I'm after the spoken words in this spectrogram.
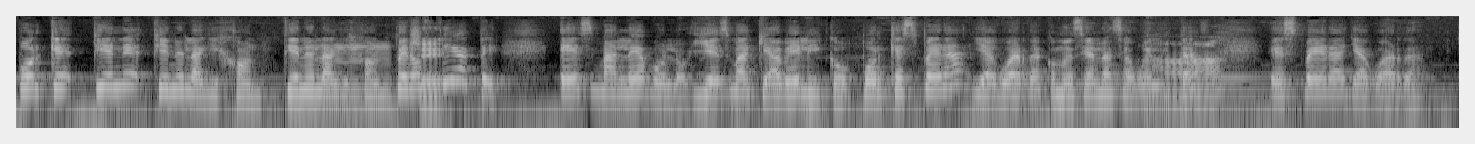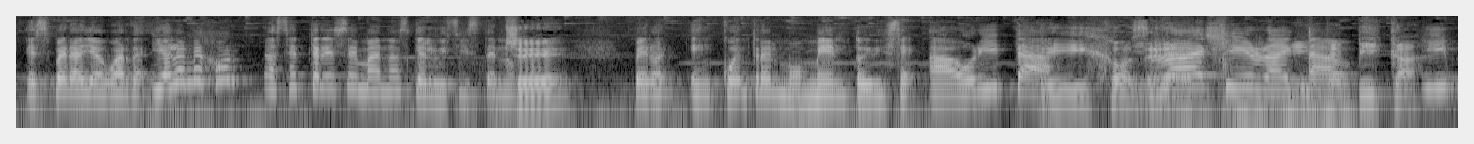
porque tiene, tiene el aguijón, tiene el aguijón. Pero sí. fíjate, es malévolo y es maquiavélico, porque espera y aguarda, como decían las abuelitas, Ajá. espera y aguarda, espera y aguarda. Y a lo mejor hace tres semanas que lo hiciste enojar, Sí. pero encuentra el momento y dice, ahorita. Hijos de. Right here, right Y now. te pica. Y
